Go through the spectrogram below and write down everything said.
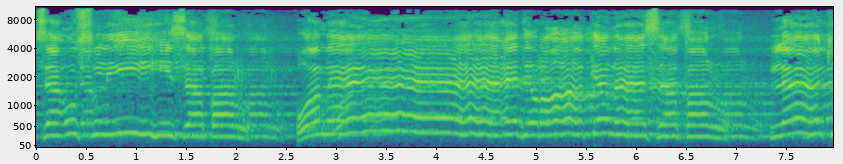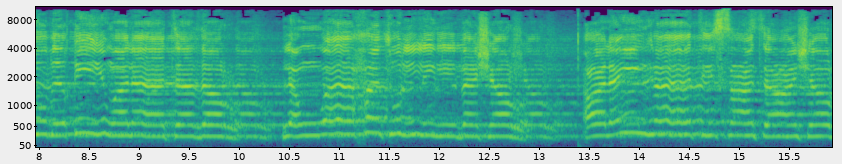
سأصليه سقر وما أدراك ما سقر. لا تبقي ولا تذر لواحة للبشر عليها تسعة عشر.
